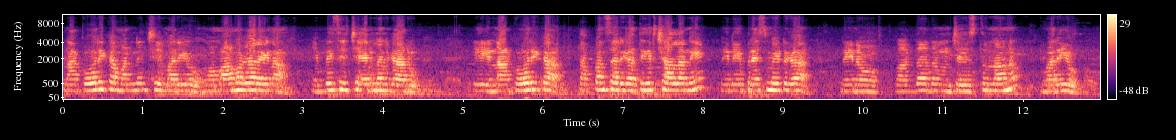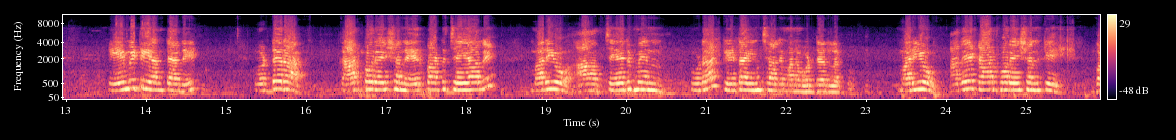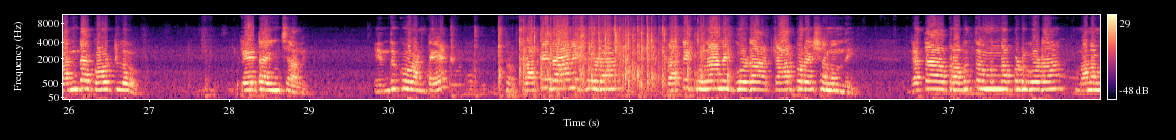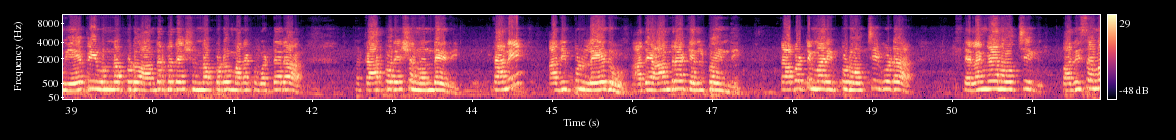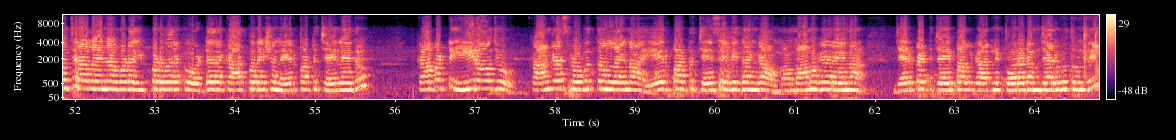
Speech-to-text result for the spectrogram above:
నా కోరిక మన్నించి మరియు మా మామగారైన ఎంబీసీ చైర్మన్ గారు ఈ నా కోరిక తప్పనిసరిగా తీర్చాలని నేను ఈ ప్రెస్ మీట్గా నేను వాగ్దానం చేస్తున్నాను. మరియు ఏమిటి అంటే అది ఒడ్డెర కార్పొరేషన్ ఏర్పాటు చేయాలి మరియు ఆ చైర్మన్ కూడా కేటాయించాలి మన ఒడ్డర్లకు మరియు అదే కార్పొరేషన్కి వంద కోట్లు కేటాయించాలి. ఎందుకు అంటే ప్రతి దానికి కూడా ప్రతి కులానికి కూడా కార్పొరేషన్ ఉంది. గత ప్రభుత్వం ఉన్నప్పుడు కూడా మనం ఏపీ ఉన్నప్పుడు ఆంధ్రప్రదేశ్ ఉన్నప్పుడు మనకు వడ్డర కార్పొరేషన్ ఉండేది. కానీ అది ఇప్పుడు లేదు. అది ఆంధ్రాకి వెళ్ళిపోయింది. కాబట్టి మరి ఇప్పుడు వచ్చి కూడా తెలంగాణ వచ్చి పది సంవత్సరాలైనా కూడా ఇప్పటి వరకు వడ్డెర కార్పొరేషన్ ఏర్పాటు చేయలేదు. కాబట్టి ఈరోజు కాంగ్రెస్ ప్రభుత్వంలో అయినా ఏర్పాటు చేసే విధంగా మా మామగారైన జరిపెట్టి జైపాల్ గారిని కోరడం జరుగుతుంది.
